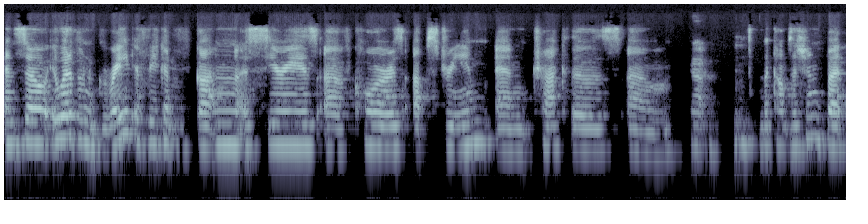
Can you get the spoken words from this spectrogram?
And so it would have been great if we could have gotten a series of cores upstream and track those, um, yeah. the composition, but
